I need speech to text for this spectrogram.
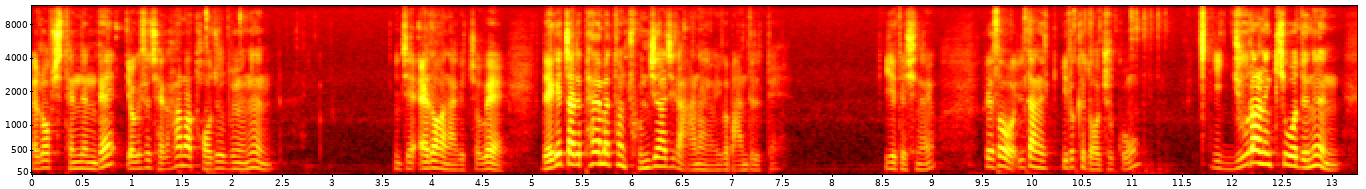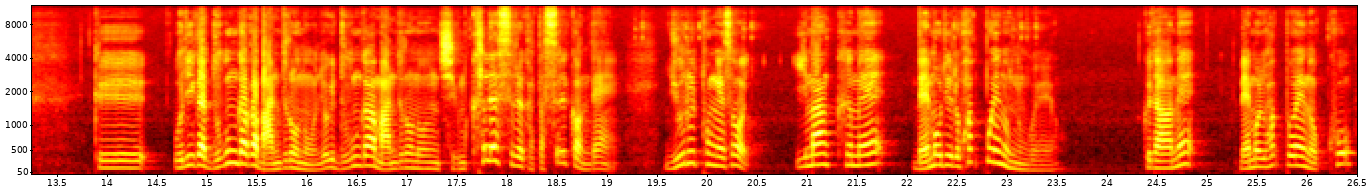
에러 없이 됐는데 여기서 제가 하나 더 주면은 이제 에러가 나겠죠. 왜? 4개짜리 파라미터는 존재하지가 않아요. 이거 만들 때. 이해되시나요? 그래서 일단 이렇게 넣어주고 이 new라는 키워드는 그 우리가 누군가가 만들어 놓은 여기 누군가가 만들어 놓은 지금 클래스를 갖다 쓸 건데 new를 통해서 이만큼의 메모리를 확보해 놓는 거예요. 그 다음에 메모리 확보해 놓고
